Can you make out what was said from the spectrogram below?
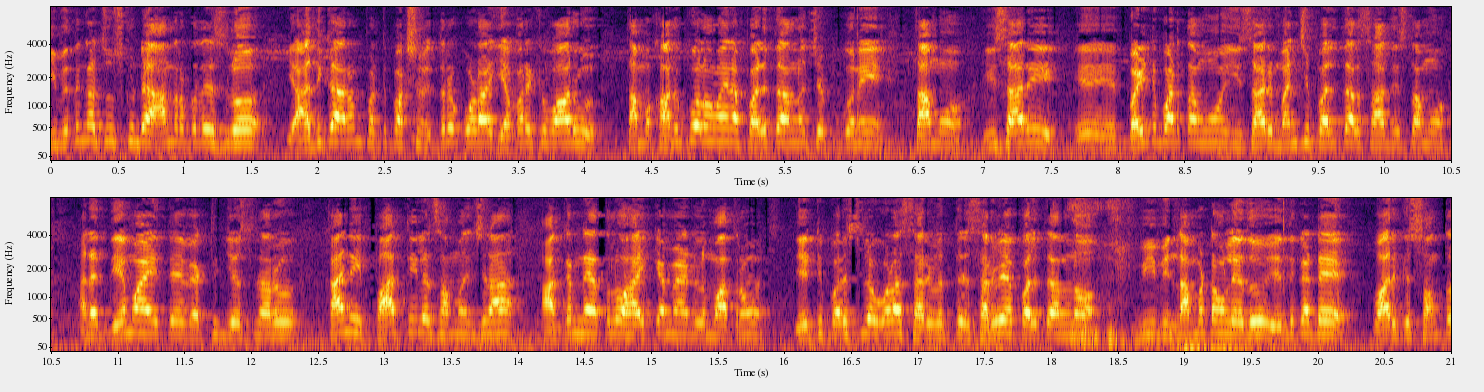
ఈ విధంగా చూసుకుంటే ఆంధ్రప్రదేశ్లో ఈ అధికారం ప్రతిపక్షం ఇద్దరు కూడా ఎవరికి వారు తమకు అనుకూలమైన ఫలితాలను చెప్పుకొని తాము ఈసారి బయటపడతాము ఈసారి మంచి ఫలితాలు సాధిస్తాము అనే ధీమా అయితే వ్యక్తం చేస్తున్నారు. కానీ పార్టీలకు సంబంధించిన అగ్రనేతలు హైకమాండ్లు మాత్రం ఎట్టి పరిస్థితిలో కూడా సర్వే సర్వే ఫలితాలను ఇవి నమ్మటం లేదు. ఎందుకంటే వారికి సొంత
